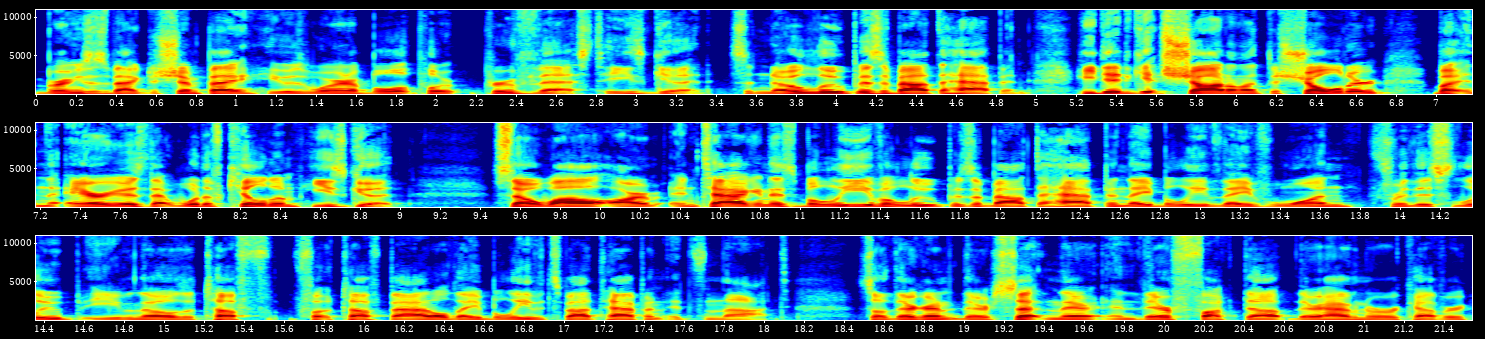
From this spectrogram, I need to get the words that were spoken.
Brings us back to Shinpei. He was wearing a bulletproof vest. He's good. So no loop is about to happen. He did get shot on like the shoulder, but in the areas that would have killed him, he's good. So while our antagonists believe a loop is about to happen, they believe they've won for this loop, even though it's a tough, tough battle. They believe it's about to happen. It's not. So they're gonna they're sitting there and they're fucked up. They're having to recover.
